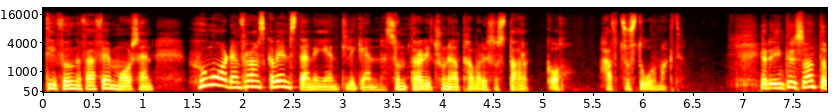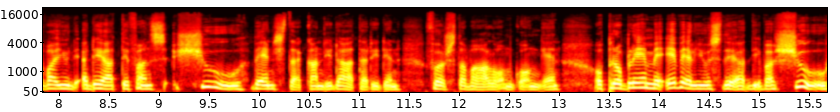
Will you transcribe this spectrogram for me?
till för ungefär fem år sedan. Hur mår den franska vänstern egentligen, som traditionellt har varit så stark och haft så stor makt? Ja, det intressanta var ju det att det fanns sju vänsterkandidater i den första valomgången. Och problemet är väl just det att de var sju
